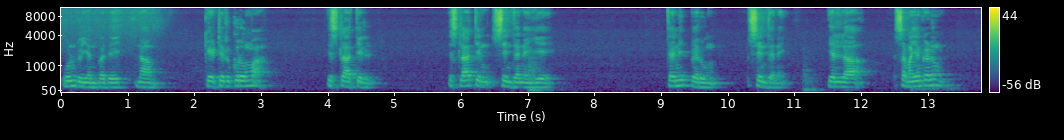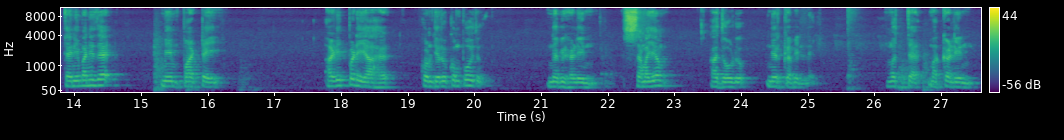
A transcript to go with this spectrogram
உண்டு என்பதை நாம் கேட்டிருக்கிறோமா? இஸ்லாத்தில் இஸ்லாத்தின் சிந்தனையே தனிப்பெரும் சிந்தனை. எல்லா சமயங்களும் தனி மனித மேம்பாட்டை அடிப்படையாக கொண்டிருக்கும் போது நபிகளின் சமயம் அதோடு நிற்கவில்லை. மொத்த மக்களின்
